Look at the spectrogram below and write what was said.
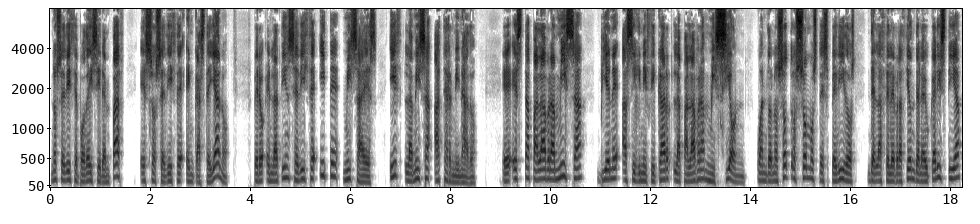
No se dice podéis ir en paz, eso se dice en castellano, pero en latín se dice ite misa es, id la misa ha terminado. Eh, esta palabra misa viene a significar la palabra misión. Cuando nosotros somos despedidos de la celebración de la Eucaristía,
